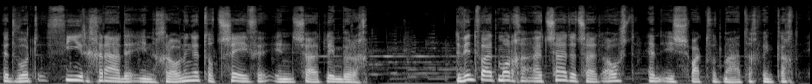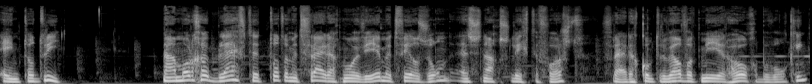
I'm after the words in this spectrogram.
Het wordt 4 graden in Groningen tot 7 in Zuid-Limburg. De wind waait morgen uit zuid tot zuidoost en is zwak tot matig windkracht 1 tot 3. Na morgen blijft het tot en met vrijdag mooi weer met veel zon en s'nachts lichte vorst. Vrijdag komt er wel wat meer hoge bewolking.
